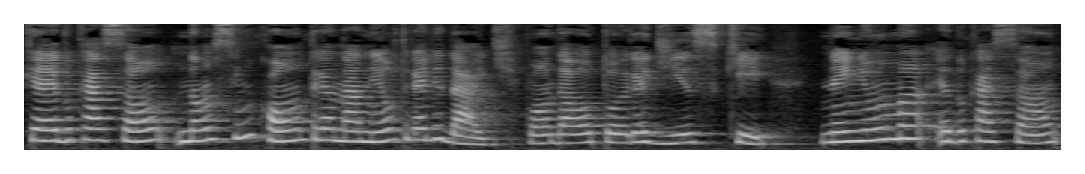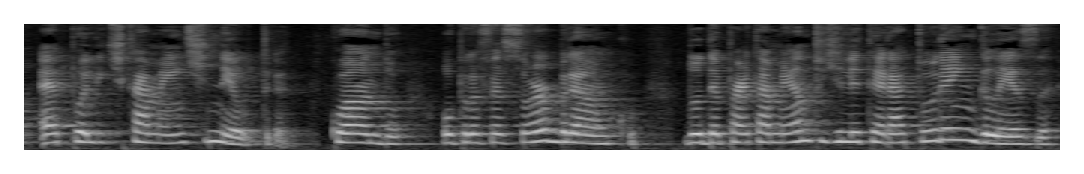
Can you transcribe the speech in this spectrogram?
que a educação não se encontra na neutralidade, quando a autora diz que nenhuma educação é politicamente neutra. Quando o professor branco do Departamento de Literatura Inglesa,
